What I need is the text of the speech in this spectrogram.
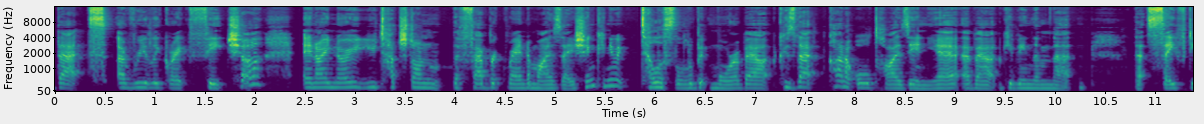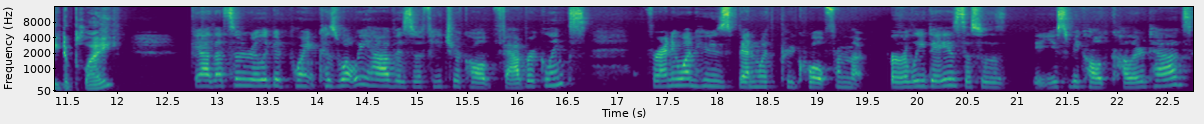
that's a really great feature. And I know you touched on the fabric randomization. Can you tell us a little bit more about because that kind of all ties in, yeah, about giving them that that safety to play? Yeah, that's a really good point because what we have is a feature called Fabric Links. For anyone who's been with Prequilt from the early days, this was it used to be called color tags.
